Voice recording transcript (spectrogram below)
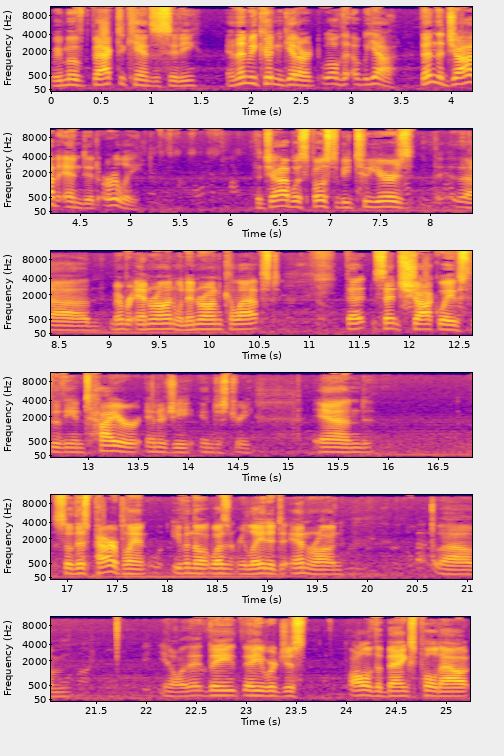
We moved back to Kansas City, and then we couldn't get our well, the, yeah. Then the job ended early. The job was supposed to be two years. Uh, remember Enron when Enron collapsed? That sent shockwaves through the entire energy industry, and so this power plant, even though it wasn't related to Enron, um, you know, they they were just all of the banks pulled out.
